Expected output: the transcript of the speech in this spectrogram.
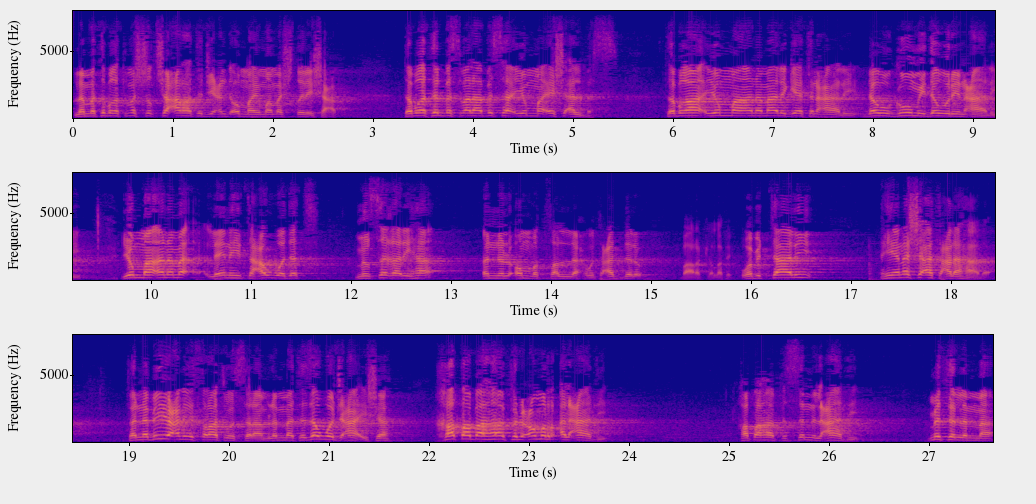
لما تبغى تمشط شعرها تجي عند أمها يما مشطي لي شعر. تبغى تلبس ملابسها يما إيش ألبس. تبغى يما أنا ما لقيت نعالي دو قومي دوري نعالي يما أنا ما لأن هي تعودت من صغرها أن الأم تصلح وتعدل. بارك الله فيك. وبالتالي هي نشأت على هذا. فالنبي عليه الصلاة والسلام لما تزوج عائشة خطبها في العمر العادي. خطبها في السن العادي. مثل لما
